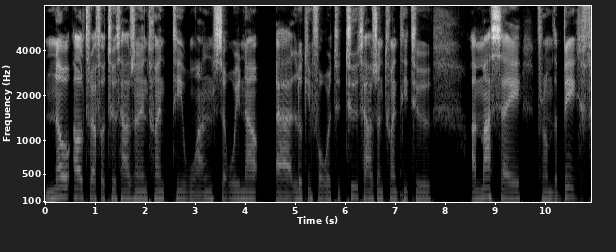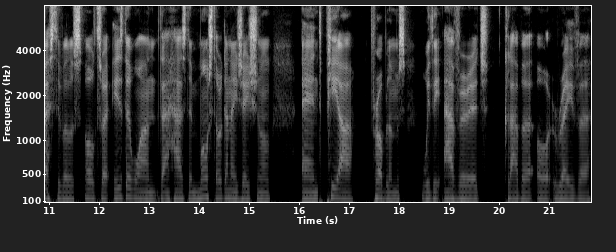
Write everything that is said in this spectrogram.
No Ultra for 2021. So we're now uh, looking forward to 2022 I must say, from the big festivals, Ultra is the one that has the most organizational and PR problems with the average clubber or raver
